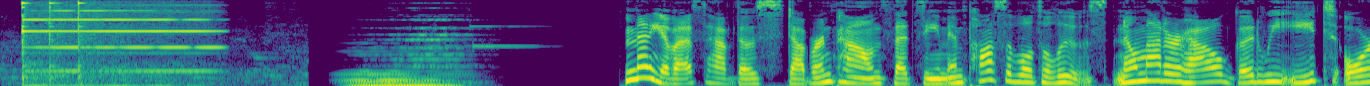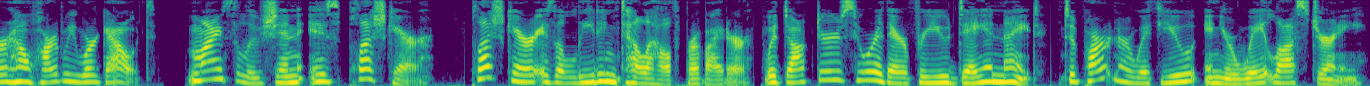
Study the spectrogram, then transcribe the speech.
Many of us have those stubborn pounds that seem impossible to lose, no matter how good we eat or how hard we work out. My solution is PlushCare. PlushCare is a leading telehealth provider with doctors who are there for you day and night to partner with you in your weight loss journey.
